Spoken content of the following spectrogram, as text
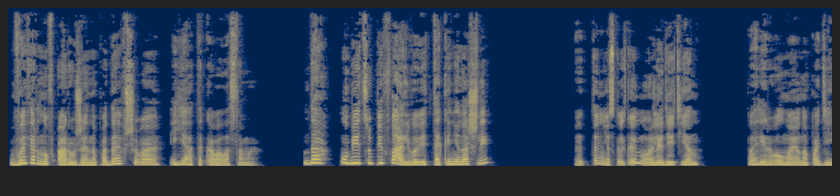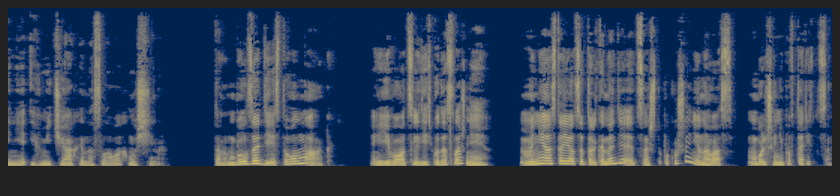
Вывернув оружие нападавшего, я атаковала сама. «Да, убийцу Пифаль вы ведь так и не нашли?» «Это несколько иное, леди Этьен», парировал мое нападение и в мечах, и на словах мужчина. Там был задействован маг. Его отследить куда сложнее. Мне остается только надеяться, что покушение на вас больше не повторится.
